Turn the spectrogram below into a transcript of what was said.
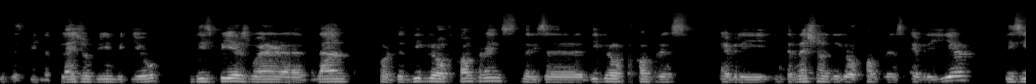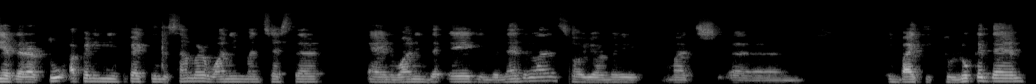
it has been a pleasure being with you. These beers were done for the degrowth conference. There is a degrowth conference every international degrowth conference every year. This year there are two happening in fact in the summer, one in Manchester and one in the Hague in the Netherlands. So you're very much um, invited to look at them.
